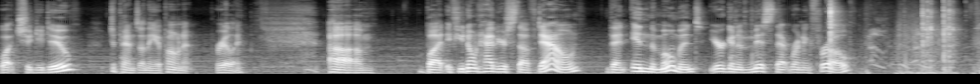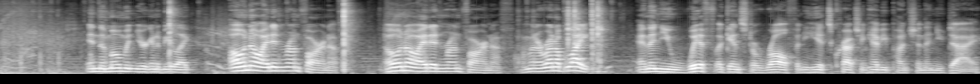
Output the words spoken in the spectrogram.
What should you do? Depends on the opponent, really. Um, but if you don't have your stuff down, then in the moment, you're going to miss that running throw. In the moment, you're going to be like, oh no, I didn't run far enough. Oh no, I didn't run far enough. I'm going to run up light. And then you whiff against a Ralf and he hits crouching heavy punch and then you die.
